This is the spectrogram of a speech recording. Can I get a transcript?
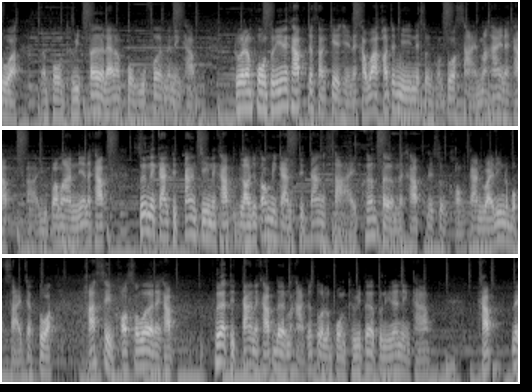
ตัวลำโพง Twitter และลำโพง Woofer นั่นเองครับโดยลำโพงตัวนี้นะครับจะสังเกตเห็นนะครับว่าเขาจะมีในส่วนของตัวสายมาให้นะครับออยู่ประมาณนี้นะครับ ซึ่งในการติดตั้งจริงนะครับ เราจะต้องมีการติดตั้งสายเพิ่มเติมนะครับ ในส่วนของการไวริ่งระบบสายจากตัว Passive crossover นะครับเพื่อติดตั้งนะครับเดินมาหาเจ้าตัวลำโพง Twitter ตัวนี้นั่นเองครับครับใน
